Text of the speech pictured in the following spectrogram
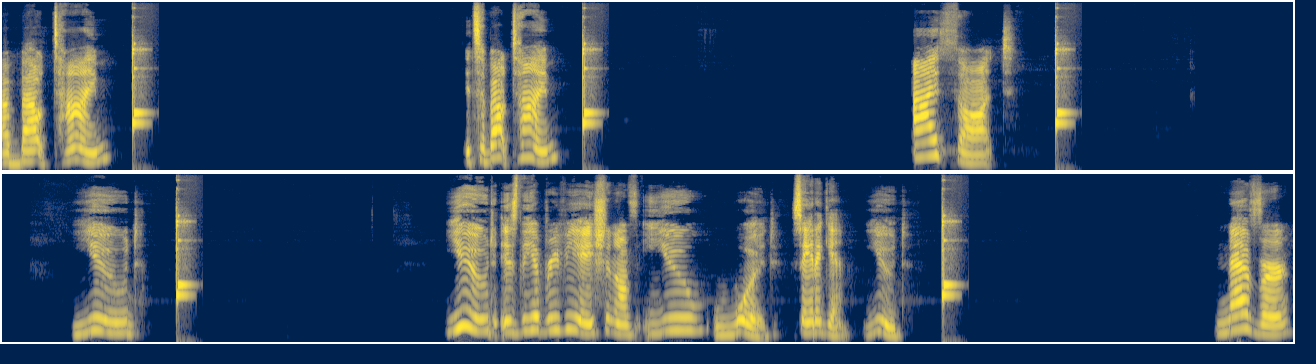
about time. It's about time. I thought you'd You'd is the abbreviation of you would. Say it again. You'd. Never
